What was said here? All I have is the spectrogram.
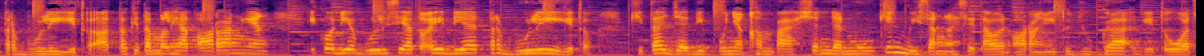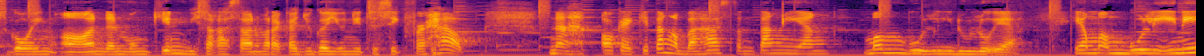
terbully gitu. Atau kita melihat orang yang iko dia bully sih? Atau eh dia terbully gitu. Kita jadi punya compassion dan mungkin bisa ngasih tahuin orang itu juga gitu what's going on. Dan mungkin bisa kasih tahu mereka juga you need to seek for help. Nah oke okay, kita ngebahas tentang yang membuli dulu ya. Yang membuli ini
